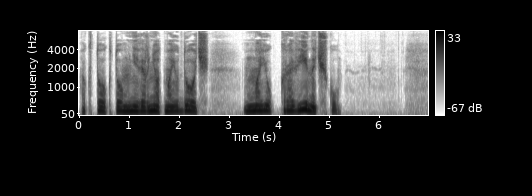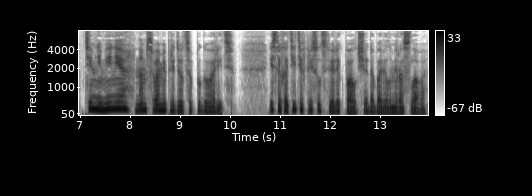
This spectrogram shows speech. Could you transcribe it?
А кто, кто мне вернет мою дочь, мою кровиночку?» Тем не менее, нам с вами придется поговорить. Если хотите, в присутствии Олег Павловича», — добавила Мирослава.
